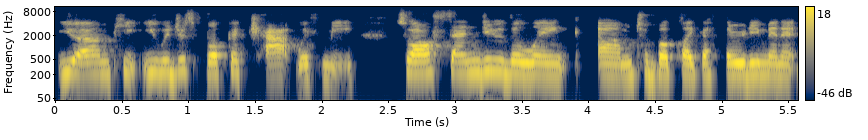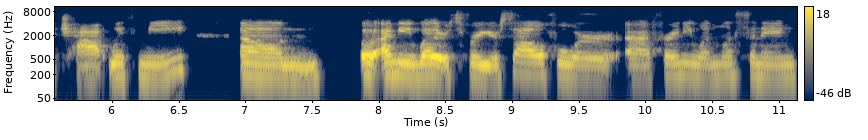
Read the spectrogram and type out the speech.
You um you would just book a chat with me. So I'll send you the link um, to book like a 30 minute chat with me. Um, I mean, whether it's for yourself or uh, for anyone listening,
